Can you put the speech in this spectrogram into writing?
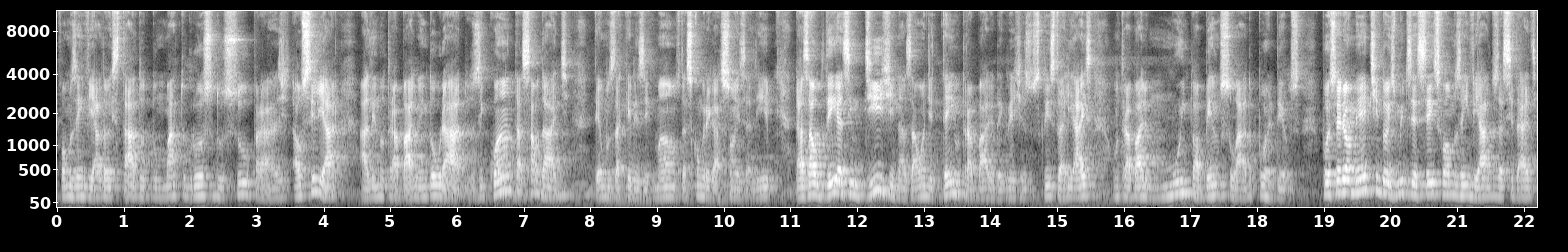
fomos enviados ao estado do Mato Grosso do Sul para auxiliar ali no trabalho em Dourados. E quanta saudade temos daqueles irmãos, das congregações ali, das aldeias indígenas aonde tem o trabalho da Igreja de Jesus Cristo, aliás, um trabalho muito abençoado por Deus. Posteriormente, em 2016, fomos enviados à cidade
